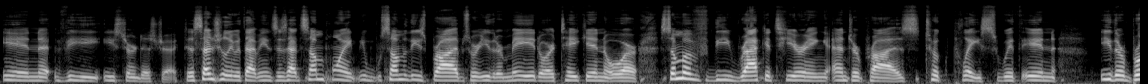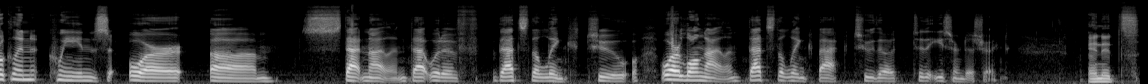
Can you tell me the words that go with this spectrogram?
in the Eastern District. Essentially, what that means is at some point, some of these bribes were either made or taken, or some of the racketeering enterprise took place within either Brooklyn, Queens, or um, Staten Island. That would have that's the link to or Long Island. That's the link back to the to the Eastern District. And it's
